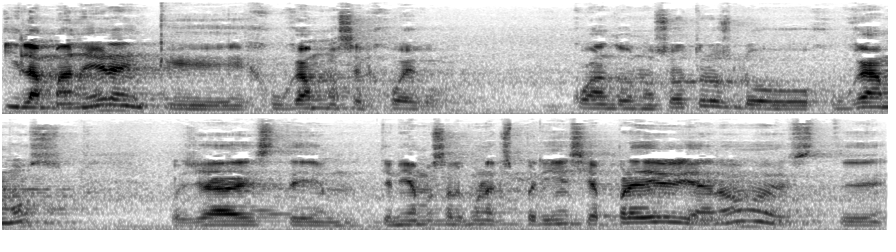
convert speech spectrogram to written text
y la manera en que jugamos el juego. Cuando nosotros lo jugamos, pues ya este, teníamos alguna experiencia previa, ¿no? Este,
